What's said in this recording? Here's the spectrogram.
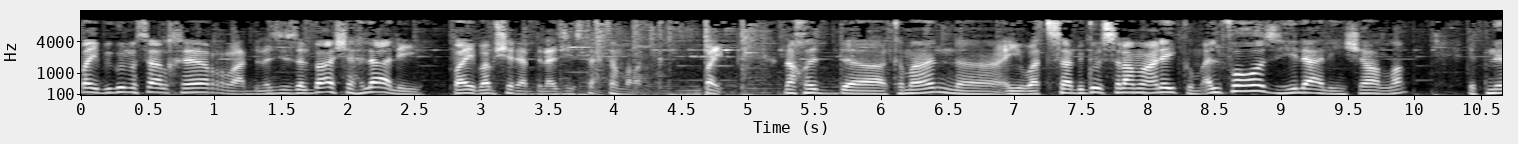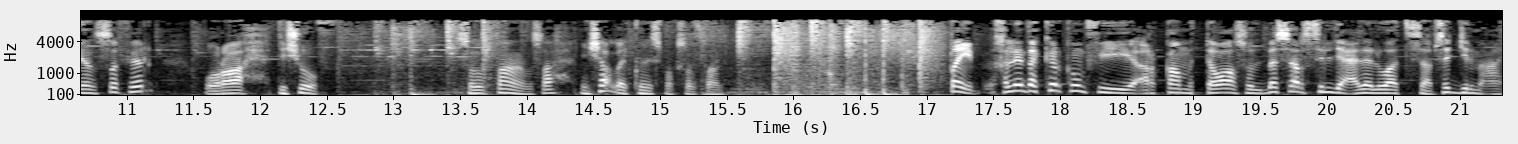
طيب يقول مساء الخير عبد العزيز الباشا هلالي. طيب ابشر يا عبد العزيز تحت أمرك. طيب ناخذ آه كمان آه أي واتساب يقول السلام عليكم. الفوز هلالي إن شاء الله 2-0 وراح تشوف. سلطان صح؟ إن شاء الله يكون اسمك سلطان. طيب خليني أذكركم في أرقام التواصل بس أرسل لي على الواتساب سجل معي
